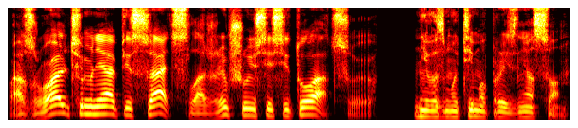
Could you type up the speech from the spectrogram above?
«Позвольте мне описать сложившуюся ситуацию», — невозмутимо произнес он.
